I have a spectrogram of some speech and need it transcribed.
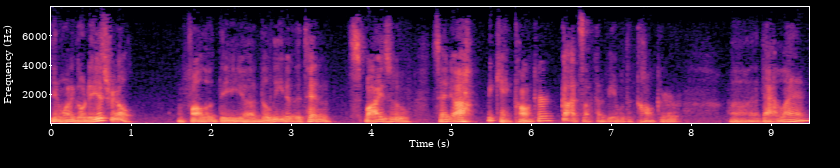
didn't want to go to Israel and followed the uh, the lead of the ten spies who said, "Ah, we can't conquer. God's not going to be able to conquer uh, that land."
